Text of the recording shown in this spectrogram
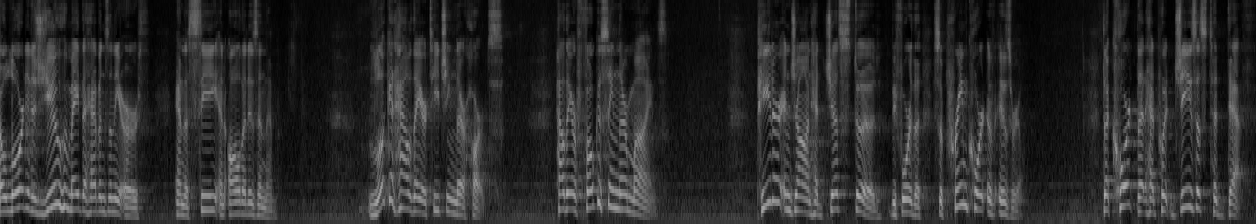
O Lord, it is you who made the heavens and the earth and the sea and all that is in them. Look at how they are teaching their hearts, how they are focusing their minds. Peter and John had just stood before the Supreme Court of Israel the court that had put Jesus to death.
